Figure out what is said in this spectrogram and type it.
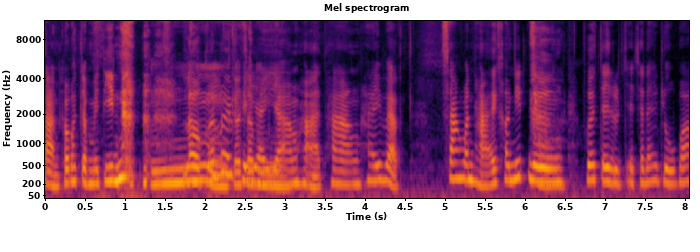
ตันเขาก็จะไม่ดิ้นอืมเราก็เลยก็พจะยายามหาทางให้แบบสร้างปัญหาให้เขานิดนึง เพื่อจะจะได้รู้ว่า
